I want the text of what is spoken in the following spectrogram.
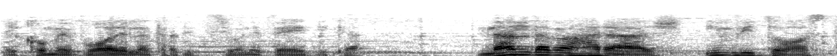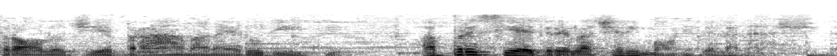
e come vuole la tradizione vedica, Nanda Maharaj invitò astrologi e brahmana eruditi a presiedere la cerimonia della nascita.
